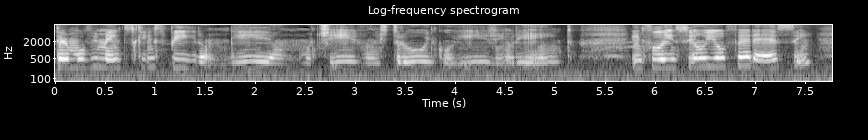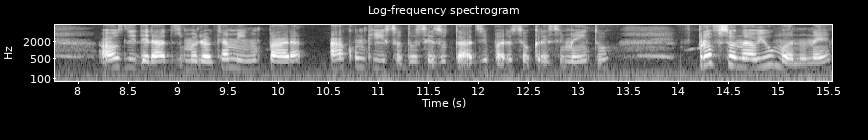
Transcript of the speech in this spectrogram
ter movimentos que inspiram, guiam, motivam, instruem, corrigem, orientam, influenciam e oferecem aos liderados o melhor caminho para a conquista dos resultados e para o seu crescimento profissional e humano, né?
